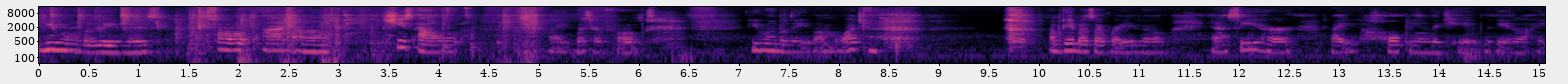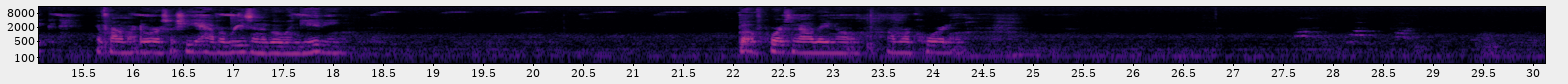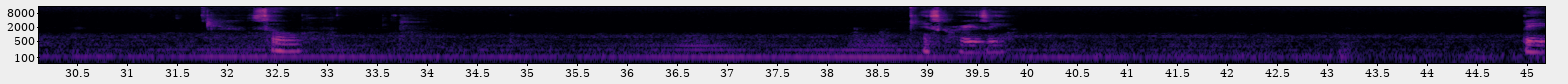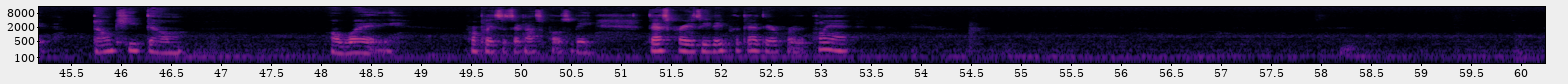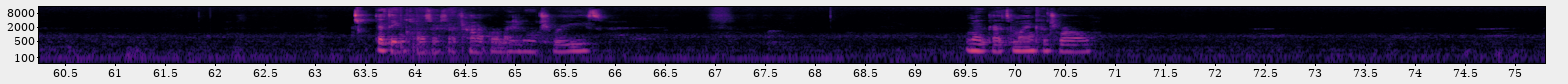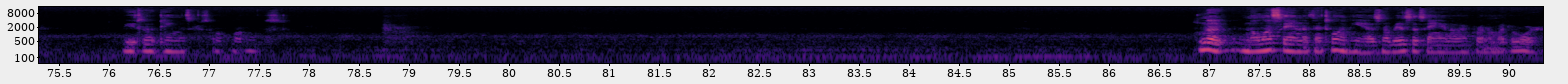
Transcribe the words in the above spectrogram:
you won't believe this. So I'm um she's out like with her folks. You won't believe I'm watching I'm getting myself ready to go and I see her like hoping the kid would get like in front of my door so she have a reason to go and get him. But of course now they know I'm recording. So it's crazy. They don't keep them away from places they're not supposed to be. That's crazy. They put that there for the plant. That thing caused her trying to grow like little trees. Look, that's mind control. These little demons are so gross. Look, no one's saying nothing to him. He has no business hanging out in front of my door.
